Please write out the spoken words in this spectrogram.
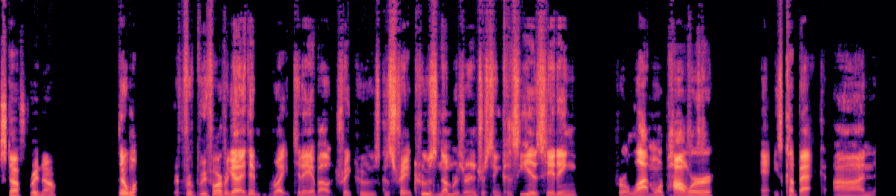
stuff right now. There one for, before I forget, I did write today about Trey Cruz because Trey Cruz numbers are interesting because he is hitting for a lot more power and he's cut back on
